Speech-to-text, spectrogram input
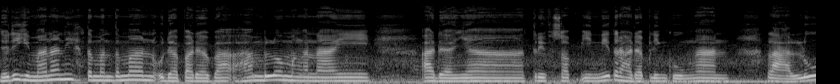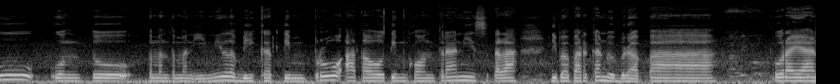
Jadi gimana nih teman-teman udah pada paham belum mengenai adanya thrift shop ini terhadap lingkungan. Lalu untuk teman-teman ini lebih ke tim pro atau tim kontra nih setelah dipaparkan beberapa uraian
